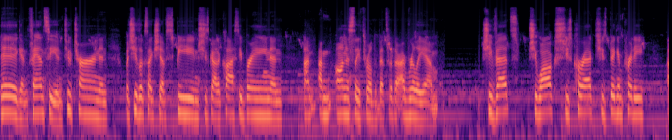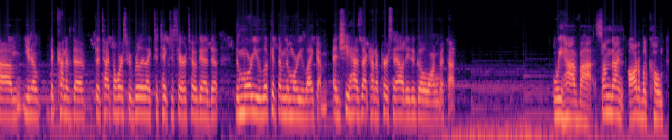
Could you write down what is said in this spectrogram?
big and fancy and two-turn, and but she looks like she has speed and she's got a classy brain, and I'm, I'm honestly thrilled to bits with her. I really am. She vets, she walks, she's correct, she's big and pretty. Um, you know, the kind of the, the type of horse we really like to take to Saratoga. The, the more you look at them, the more you like them. And she has that kind of personality to go along with that. We have a Sundown Audible colt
